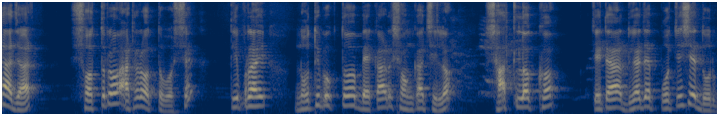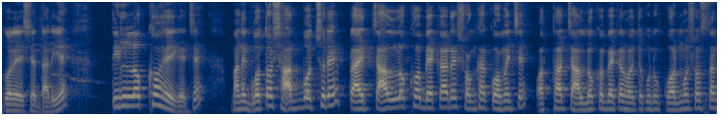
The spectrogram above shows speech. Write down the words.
হাজার সতেরো আঠারো অর্থবর্ষে ত্রিপুরায় নথিভুক্ত বেকার সংখ্যা ছিল সাত লক্ষ, যেটা দুই হাজার পঁচিশে দূর করে এসে দাঁড়িয়ে তিন লক্ষ হয়ে গেছে। মানে গত সাত বছরে প্রায় চার লক্ষ বেকারের সংখ্যা কমেছে, অর্থাৎ চার লক্ষ বেকার হয়তো কোনো কর্মসংস্থান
